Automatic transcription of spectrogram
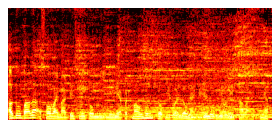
အော်တိုဘာလအစောပိုင်းမှာ Disney ကုမ္ပဏီအနေနဲ့ပထမဆုံးဖျော်ဖြေပွဲလုပ်နိုင်မယ်လို့မျှော်လင့်ထားပါတယ်ခင်ဗျာ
